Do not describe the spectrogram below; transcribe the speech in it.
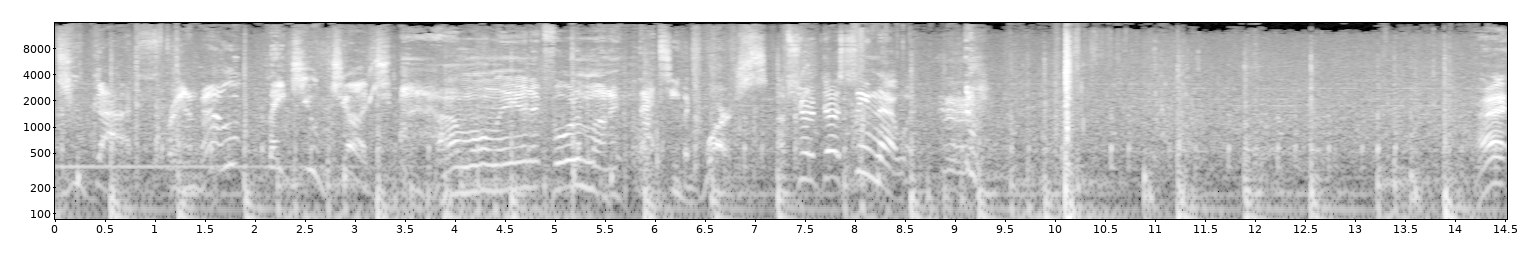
Made you God, friend? Made you judge? I'm only in it for the money. That's even worse. I'm sure it does seem that way. All right,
